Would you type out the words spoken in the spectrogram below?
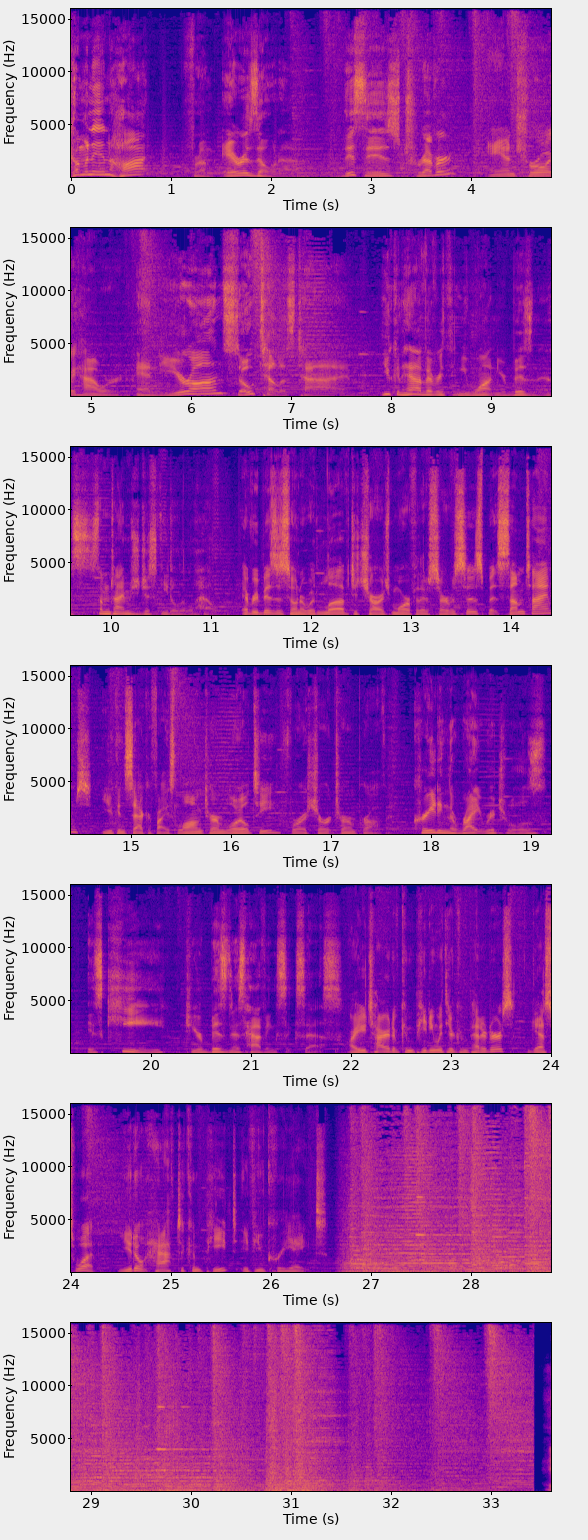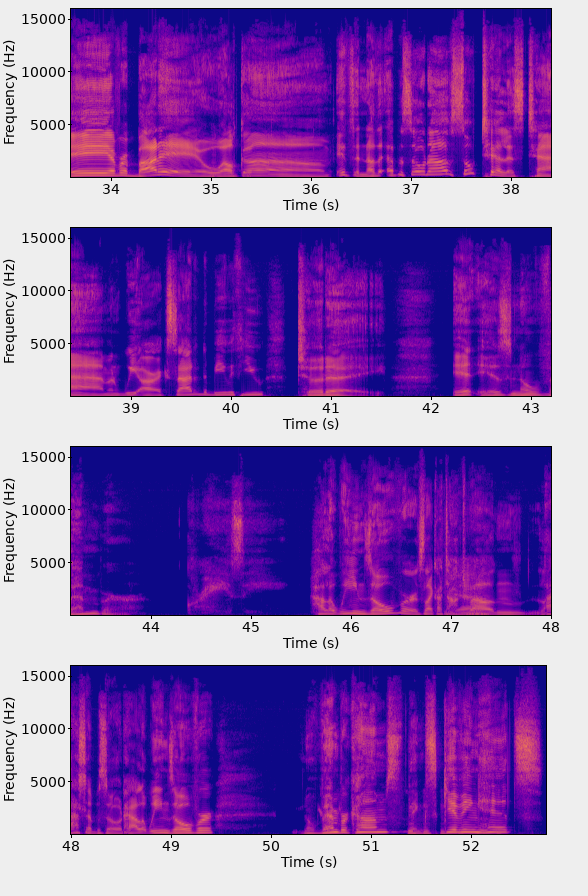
Coming in hot from Arizona, this is Trevor, and Troy Howard. and you're on SoTellUs Time. You can have everything you want in your business. Sometimes you just need a little help. Every business owner would love to charge more for their services, but sometimes you can sacrifice long term loyalty for a short term profit. Creating the right rituals is key to your business having success. Are you tired of competing with your competitors? Guess what? You don't have to compete if you create. Hey, everybody, welcome. it's another episode of SoTellUs Time, and we are excited to be with you today. It is November. Crazy. Halloween's over. It's like I talked Yeah. about in last episode. Halloween's over. November comes, Thanksgiving hits,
